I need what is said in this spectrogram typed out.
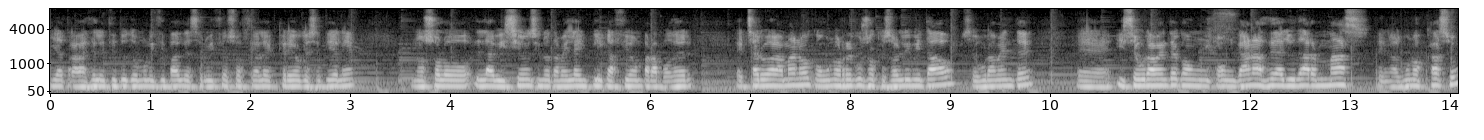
y a través del Instituto Municipal de Servicios Sociales creo que se tiene no solo la visión, sino también la implicación para poder echar una mano con unos recursos que son limitados, seguramente, eh, y seguramente con, ganas de ayudar más en algunos casos,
